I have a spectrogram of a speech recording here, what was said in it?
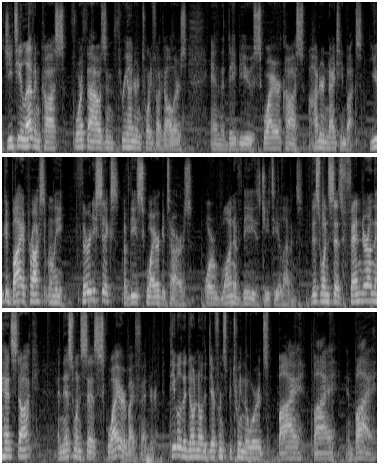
the GT11 costs $4,325 and the debut Squier costs 119 bucks. You could buy approximately 36 of these Squier guitars or one of these GT11s. This one says Fender on the headstock and this one says Squier by Fender. People that don't know the difference between the words buy, buy, and buy,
